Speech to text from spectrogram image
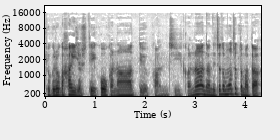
極力排除していこうかなっていう感じかな。なんで、ちょっともうちょっとまた、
